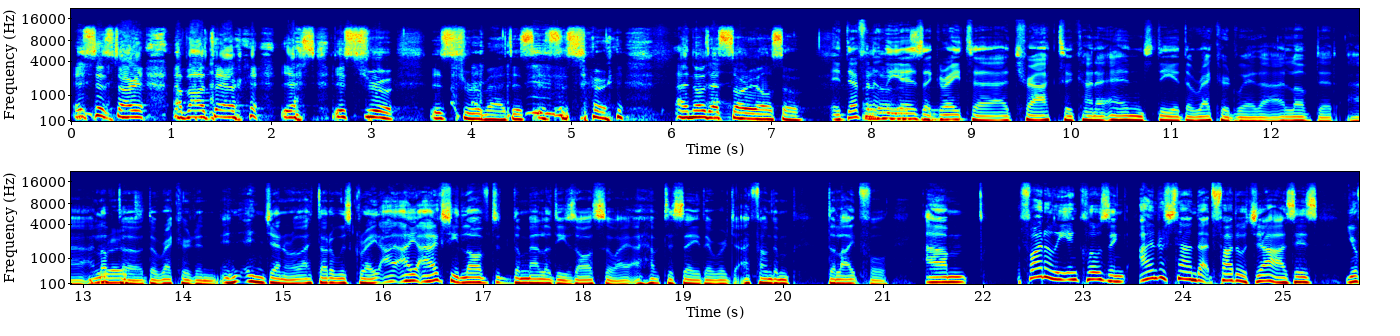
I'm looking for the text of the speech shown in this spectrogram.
it's a story about yes, it's true. It's true, Matt. It's it's a story. I know that story also. It definitely is a great uh, track to kind of end the the record with. I loved it. Uh, I loved the, the record in, in, in general. I thought it was great. I, I actually loved the melodies also. I, I have to say they were. I found them delightful. Um, finally, in closing, I understand that Fado Jazz is your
